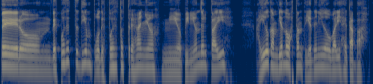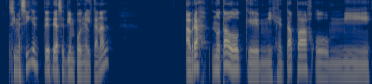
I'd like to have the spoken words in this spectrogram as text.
Pero mm, después de este tiempo, después de estos tres años, mi opinión del país ha ido cambiando bastante y ha tenido varias etapas. Si me sigues desde hace tiempo en el canal, habrás notado que mis etapas o mi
